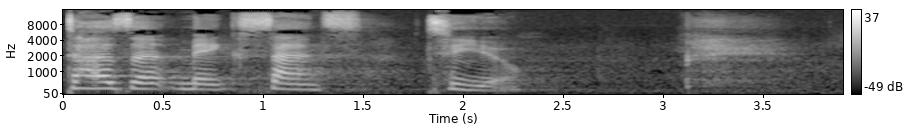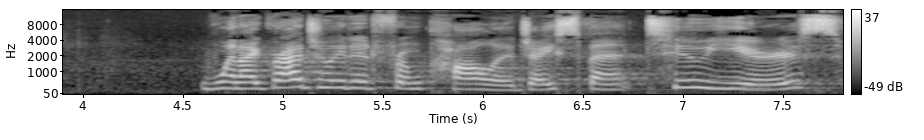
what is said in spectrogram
doesn't make sense to you. When I graduated from college, I spent two years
